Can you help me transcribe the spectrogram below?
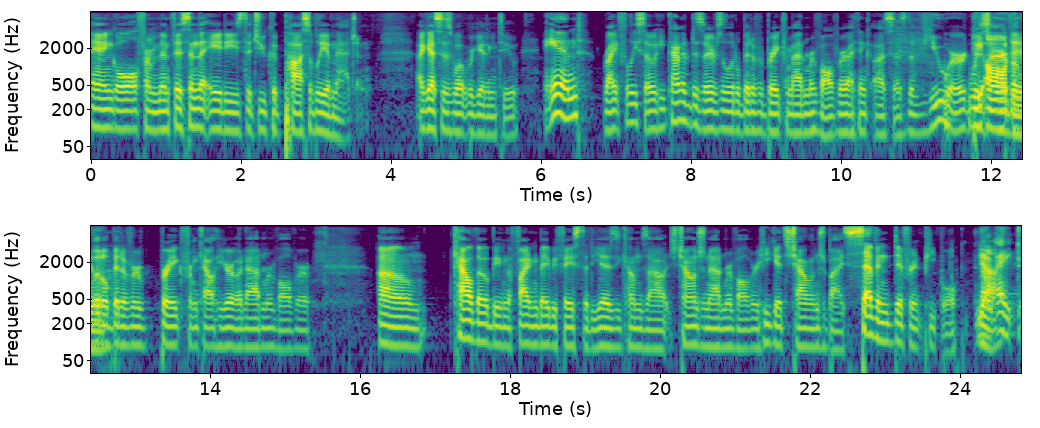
angle from Memphis in the '80s that you could possibly imagine. I guess is what we're getting to, and rightfully so. He kind of deserves a little bit of a break from Adam Revolver. I think us as the viewer We all deserve a little bit of a break from Kal Herro and Adam Revolver. Um, Kal, though, being the fighting babyface that he is, he comes out, he's challenging Adam Revolver. He gets challenged by seven different people, no, yeah. eight.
